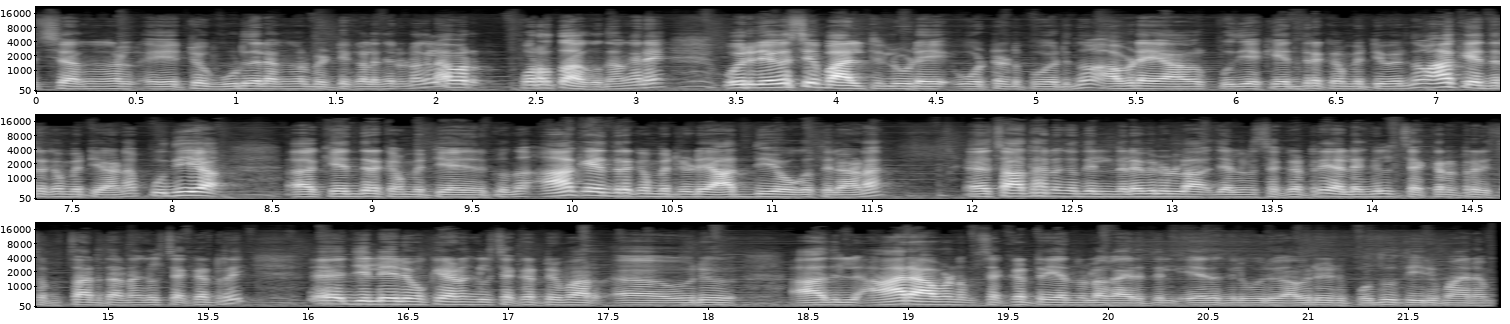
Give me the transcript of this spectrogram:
നിശ്ചയ അംഗങ്ങൾ ഏറ്റവും കൂടുതൽ അംഗങ്ങൾ വെട്ടിക്കളഞ്ഞിട്ടുണ്ടെങ്കിൽ അവർ പുറത്താകുന്നു. അങ്ങനെ ഒരു രഹസ്യ ബാലറ്റിലൂടെ വോട്ടെടുപ്പ് വരുന്നു. അവിടെ അവർ പുതിയ കേന്ദ്ര കമ്മിറ്റി വരുന്നു. ആ കേന്ദ്ര കമ്മിറ്റിയാണ് പുതിയ കേന്ദ്ര കമ്മിറ്റിയായി നിൽക്കുന്നത്. ആ കേന്ദ്ര കമ്മിറ്റിയുടെ ആദ്യ യോഗത്തിലാണ് സാധാരണഗതിയിൽ നിലവിലുള്ള ജനറൽ സെക്രട്ടറി അല്ലെങ്കിൽ സെക്രട്ടറി സംസ്ഥാനത്താണെങ്കിൽ സെക്രട്ടറി ജില്ലയിലുമൊക്കെ ആണെങ്കിൽ സെക്രട്ടറിമാർ ഒരു അതിൽ ആരാവണം സെക്രട്ടറി എന്നുള്ള കാര്യത്തിൽ ഏതെങ്കിലും ഒരു അവരൊരു പൊതു തീരുമാനം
